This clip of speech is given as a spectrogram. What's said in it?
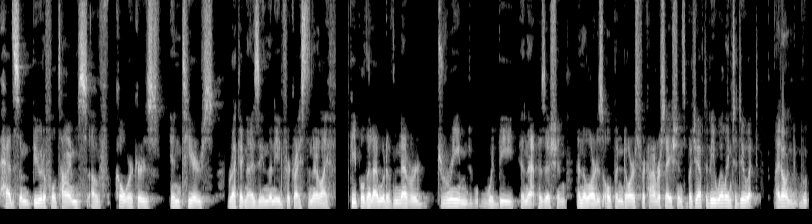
had some beautiful times of coworkers in tears recognizing the need for Christ in their life. People that I would have never dreamed would be in that position. And the Lord has opened doors for conversations, but you have to be willing to do it. I don't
